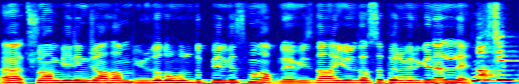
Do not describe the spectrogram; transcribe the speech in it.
Evet şu an birinci adam %9'luk bir kısmı kaplıyor. Biz daha %0,50. Nasip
